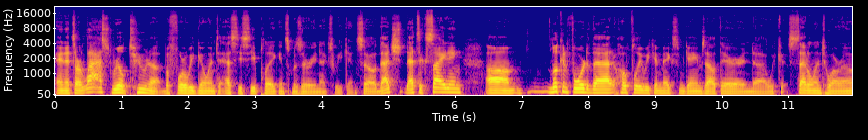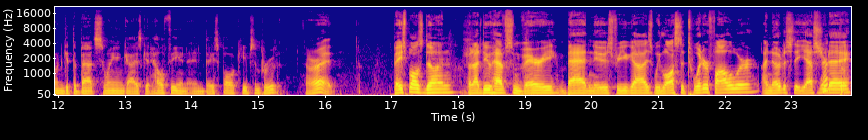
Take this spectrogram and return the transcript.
and it's our last real tune-up before we go into SEC play against Missouri next weekend. So that's that's exciting. Um, looking forward to that. Hopefully, we can make some games out there and uh, we settle into our own, get the bat swinging, guys get healthy, and, and baseball keeps improving. All right. Baseball's done, but I do have some very bad news for you guys. We lost a Twitter follower. I noticed it yesterday.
